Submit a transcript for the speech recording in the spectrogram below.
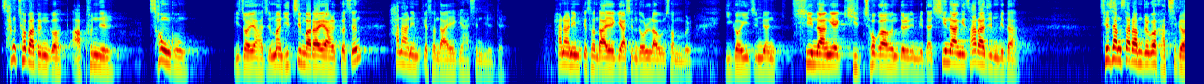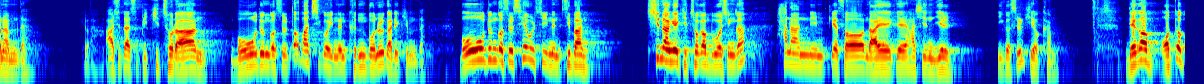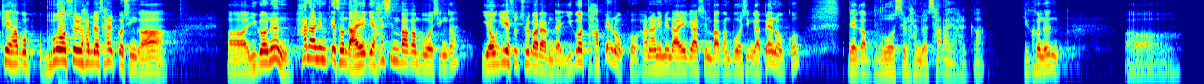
상처받은 것, 아픈 일, 성공 잊어야 하지만 잊지 말아야 할 것은 하나님께서 나에게 하신 일들, 하나님께서 나에게 하신 놀라운 선물. 이거 잊으면 신앙의 기초가 흔들립니다. 신앙이 사라집니다. 세상 사람들과 같이 변합니다. 아시다시피 기초란 모든 것을 떠받치고 있는 근본을 가리킵니다. 모든 것을 세울 수 있는 기반. 신앙의 기초가 무엇인가? 하나님께서 나에게 하신 일. 이것을 기억함. 내가 어떻게 하고 무엇을 하며 살 것인가? 어, 이거는 하나님께서 나에게 하신 바가 무엇인가? 여기에서 출발합니다. 이거 다 빼놓고 하나님이 나에게 하신 바가 무엇인가 빼놓고 내가 무엇을 하며 살아야 할까? 이거는 어,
